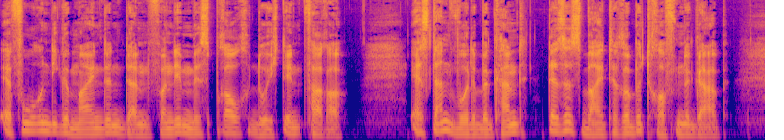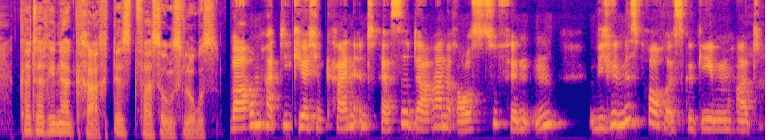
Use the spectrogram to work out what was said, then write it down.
erfuhren die Gemeinden dann von dem Missbrauch durch den Pfarrer. Erst dann wurde bekannt, dass es weitere Betroffene gab. Katharina Kracht ist fassungslos. Warum hat die Kirche kein Interesse daran, herauszufinden, wie viel Missbrauch es gegeben hat?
